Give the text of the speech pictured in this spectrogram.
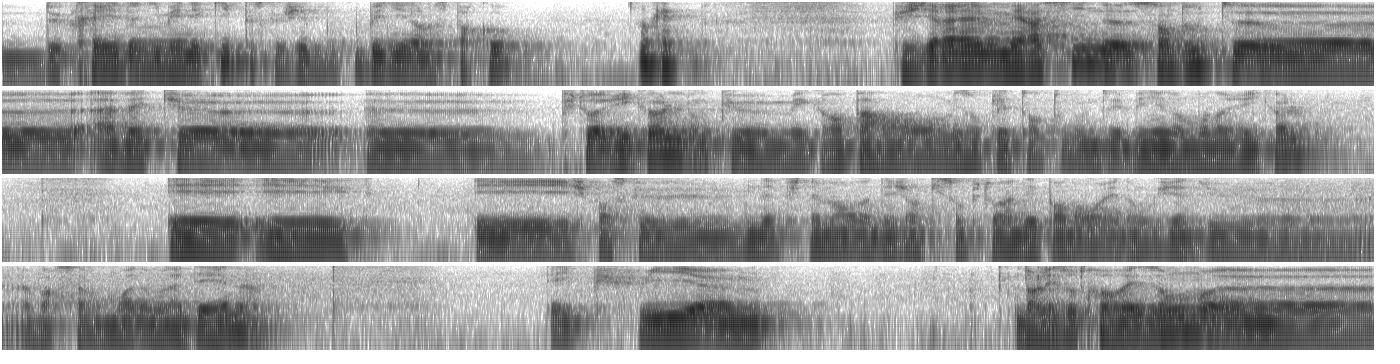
de, créer, d'animer une équipe, parce que j'ai beaucoup baigné dans le sport co. Ok. Puis je dirais mes racines, sans doute, euh, avec plutôt agricole. Donc mes grands-parents, mes oncles et tantes, tout le monde était baigné dans le monde agricole. Et, et, et, je pense que finalement, on a des gens qui sont plutôt indépendants, et donc j'ai dû avoir ça en moi, dans mon ADN. Et puis, euh, dans les autres raisons, euh,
